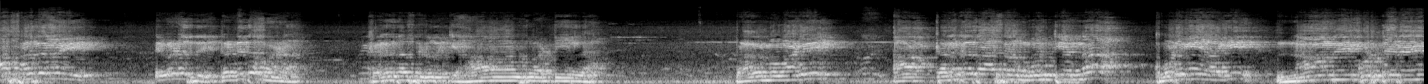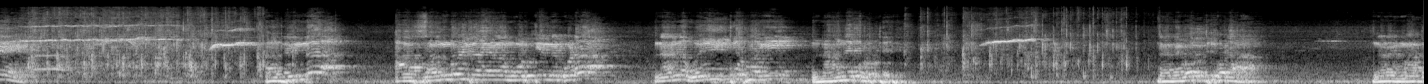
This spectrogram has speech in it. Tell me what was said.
ಆ ಸ್ಥಳದಲ್ಲಿ ಹೇಳಿದ್ರಿ, ಖಂಡಿತ ಮಾಡ ಕನಕದಾಸ ಇಡೋದಕ್ಕೆ ಯಾರಿಗೂ ಅಡ್ಡಿ ಇಲ್ಲ. ಪ್ರಾರಂಭ ಮಾಡಿ, ಆ ಕನಕದಾಸರ ಮೂರ್ತಿಯನ್ನ ಕೊಡುಗೆಯಾಗಿ ನಾನೇ ಕೊಡ್ತೇನೆ. ಅದರಿಂದ ಆ ಸಂಗೊಳ್ಳಿ ರಾಯನ ಮೂರ್ತಿಯನ್ನು ಕೂಡ ನನ್ನ ವೈಯಕ್ತಿಕವಾಗಿ ನಾನೇ ಕೊಡ್ತೇನೆ. ಯಾವತ್ತೂ ಕೂಡ. ನನಗೆ ಮಾತ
